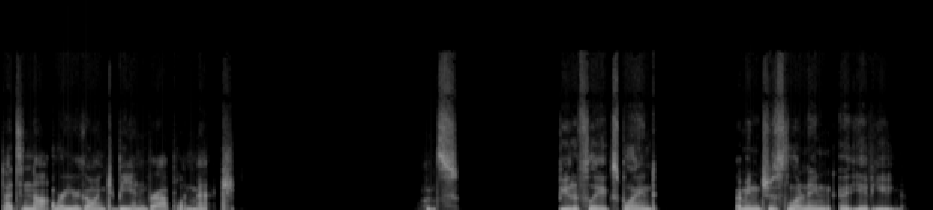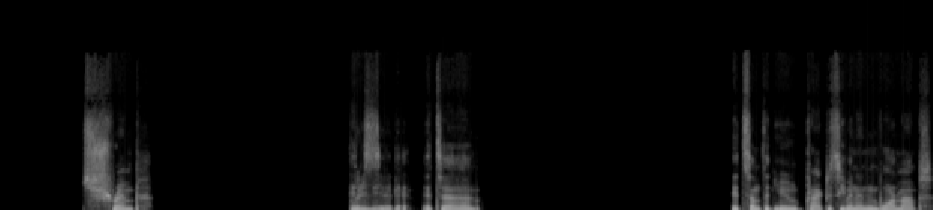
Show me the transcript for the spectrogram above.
that's not where you're going to be in a grappling match. That's beautifully explained. I mean, just learning uh, if you shrimp. What do It's, you mean? it's a it's something you practice even in warm ups.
